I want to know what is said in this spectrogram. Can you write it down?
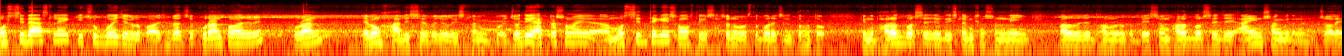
মসজিদে আসলে কিছু বই যেগুলো পাওয়া যায়, সেটা হচ্ছে কোরআন পাওয়া যাবে। কোরআন এবং হাদিসের বই যেগুলো ইসলামিক বই। যদিও একটা সময় মসজিদ থেকেই সমস্ত কিছু শাসন ব্যবস্থা পরিচালিত হতো, কিন্তু ভারতবর্ষে যেহেতু ইসলামিক শাসন নেই ভারতবর্ষের ধর্মনিরপেক্ষ দেশ এবং ভারতবর্ষে যে আইন সংবিধান চলে,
